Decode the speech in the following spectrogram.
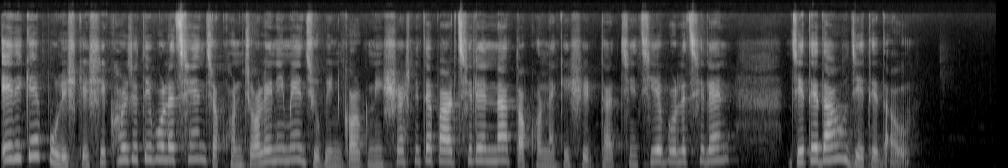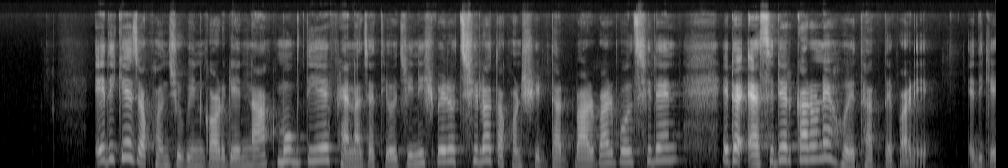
এদিকে পুলিশকে শেখরজ্যোতি বলেছেন, যখন জলে নেমে জুবিন গর্গ নিঃশ্বাস নিতে পারছিলেন না, তখন নাকি সিদ্ধার্থ চেঁচিয়ে বলেছিলেন, যেতে দাও যেতে দাও। এদিকে যখন জুবিন গর্গের নাক মুখ দিয়ে ফেনা জাতীয় জিনিস বেরোচ্ছিল, তখন সিদ্ধার্থ বারবার বলছিলেন, এটা অ্যাসিডের কারণে হয়ে থাকতে পারে। এদিকে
